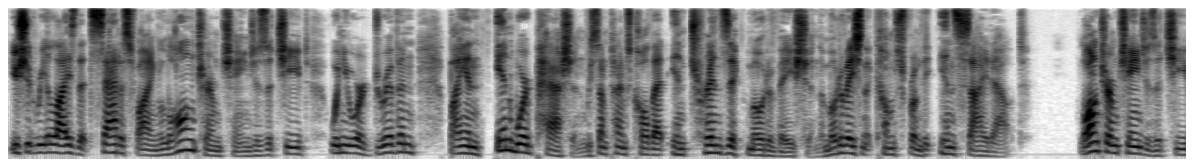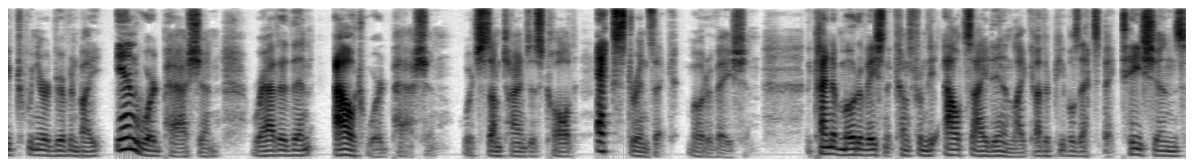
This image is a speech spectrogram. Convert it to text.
you should realize that satisfying long term change is achieved when you are driven by an inward passion. We sometimes call that intrinsic motivation, the motivation that comes from the inside out. Long term change is achieved when you're driven by inward passion rather than outward passion, which sometimes is called extrinsic motivation the kind of motivation that comes from the outside in, like other people's expectations,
